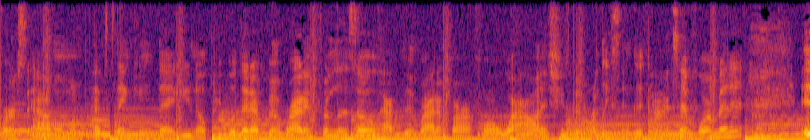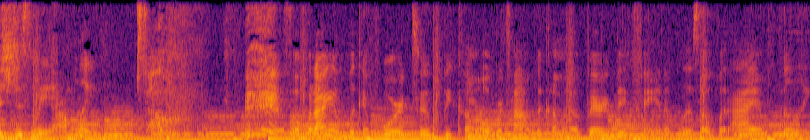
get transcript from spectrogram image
first album. I'm, I'm, thinking that, you know, people that have been writing for Lizzo have been writing for her for a while and she's been releasing good content for a minute. It's just me. I'm late. So. So, but I am looking forward to become over time becoming a very big fan of Lizzo. But I am feeling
